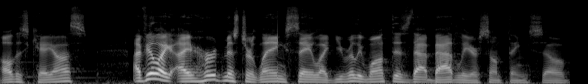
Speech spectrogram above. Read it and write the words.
All this chaos. I feel like I heard Mr. Lang say like you really want this that badly or something. So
